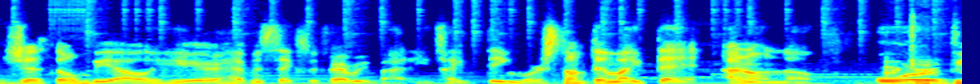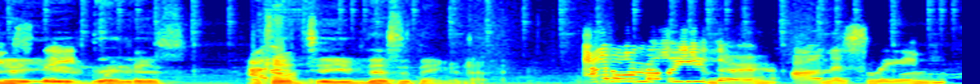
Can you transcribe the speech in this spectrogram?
Just don't be out here having sex with everybody, type thing, or something like that. I don't know, or be safe with it. I, I can't tell you if that's a thing or not. I don't know either, honestly.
